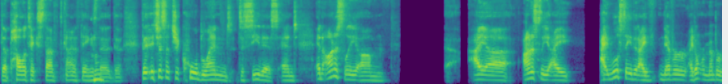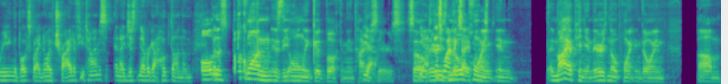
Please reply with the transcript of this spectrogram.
the politics stuff kind of things. Mhm. The, the the it's just such a cool blend to see this and and honestly um i uh honestly i i will say that i've never i don't remember reading the books but i know i've tried a few times and i just never got hooked on them Well, but- this book one is the only good book in the entire Yeah. series. So Yes, there is no point in, in my opinion, there is no point in going um,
